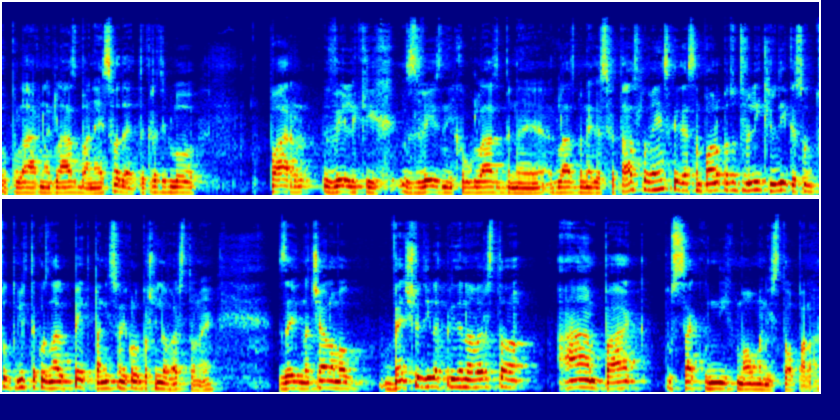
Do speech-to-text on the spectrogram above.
popularna glasba. Ne, sveda, takrat je bilo par velikih zvezdnikov glasbene, glasbenega sveta slovenskega, sem pa tudi veliko ljudi, ki so tudi tako znali pet, pa niso nikoli prišli na vrsto. Ne. Zdaj, načeloma, več ljudi lahko pride na vrsto, ampak vsak od njih malo manj izstopala.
